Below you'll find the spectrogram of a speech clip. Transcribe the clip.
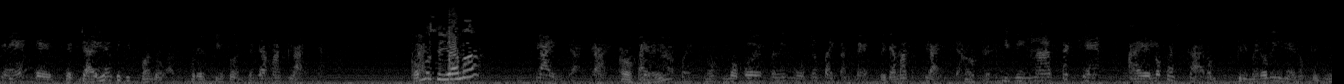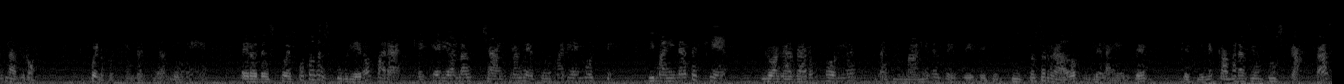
que este, ya cuando pobrecito, él se llama Claudia. ¿Cómo se llama? Claudia, Claudia. Ok. Claudia, pues, no, no puedes pedir mucho tailandés, se llama Claudia. Ok. Y fíjate que a él lo pescaron, primero dijeron que es un ladrón, bueno, pues en realidad no es. Pero después cuando descubrieron para qué querían las chanclas Jesús María y imagínate que lo agarraron por las, las imágenes de, de, de circuito cerrado de la gente que tiene cámaras en sus casas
